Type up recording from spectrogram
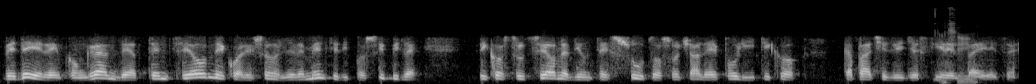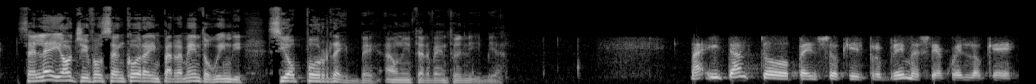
vedere con grande attenzione quali sono gli elementi di possibile ricostruzione di un tessuto sociale e politico capace di gestire Sì. il paese. Se lei oggi fosse ancora in Parlamento, quindi si opporrebbe a un intervento in Libia? Ma intanto penso che il problema sia quello che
